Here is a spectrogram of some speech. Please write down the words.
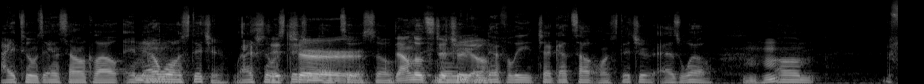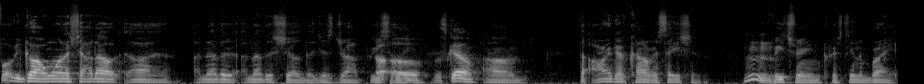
iTunes and SoundCloud, and now we're on Stitcher. We're actually on Stitcher now Mm. Stitcher. too. So Download you know, Stitcher, you, can definitely check us out on Stitcher as well. Mm-hmm. Um, before we go, I want to shout out uh, another another show that just dropped recently. oh, let's go. Um, the Art of Conversation, featuring Christina Bright,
